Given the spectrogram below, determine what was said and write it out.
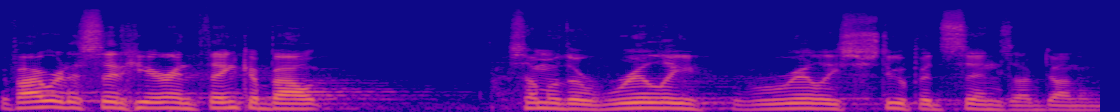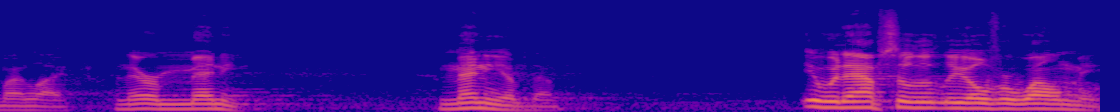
If I were to sit here and think about some of the really, really stupid sins I've done in my life, and there are many, many of them, it would absolutely overwhelm me.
